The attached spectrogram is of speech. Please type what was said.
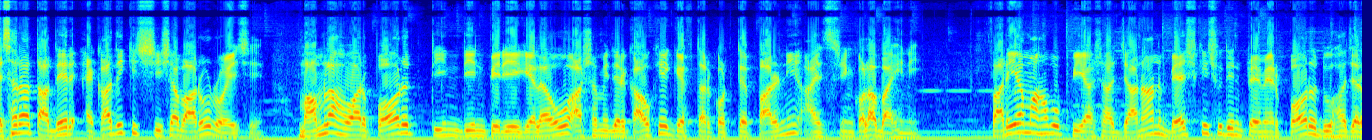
এছাড়া তাদের একাধিক সিসাবারও রয়েছে। মামলা হওয়ার পর তিন দিন পেরিয়ে গেলেও আসামিদের কাউকে গ্রেফতার করতে পারেনি আইনশৃঙ্খলা বাহিনী। ফারিয়া মাহবুব পিয়াসা জানান, বেশ কিছুদিন প্রেমের পর দু হাজার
